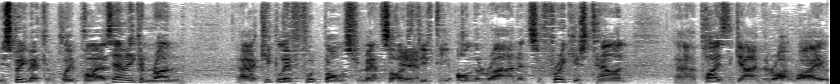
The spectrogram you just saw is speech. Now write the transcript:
You speak about complete players. How many can run, uh, kick left foot bombs from outside Yeah. 50 on the run? It's a freakish talent. Uh, plays the game the right way.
